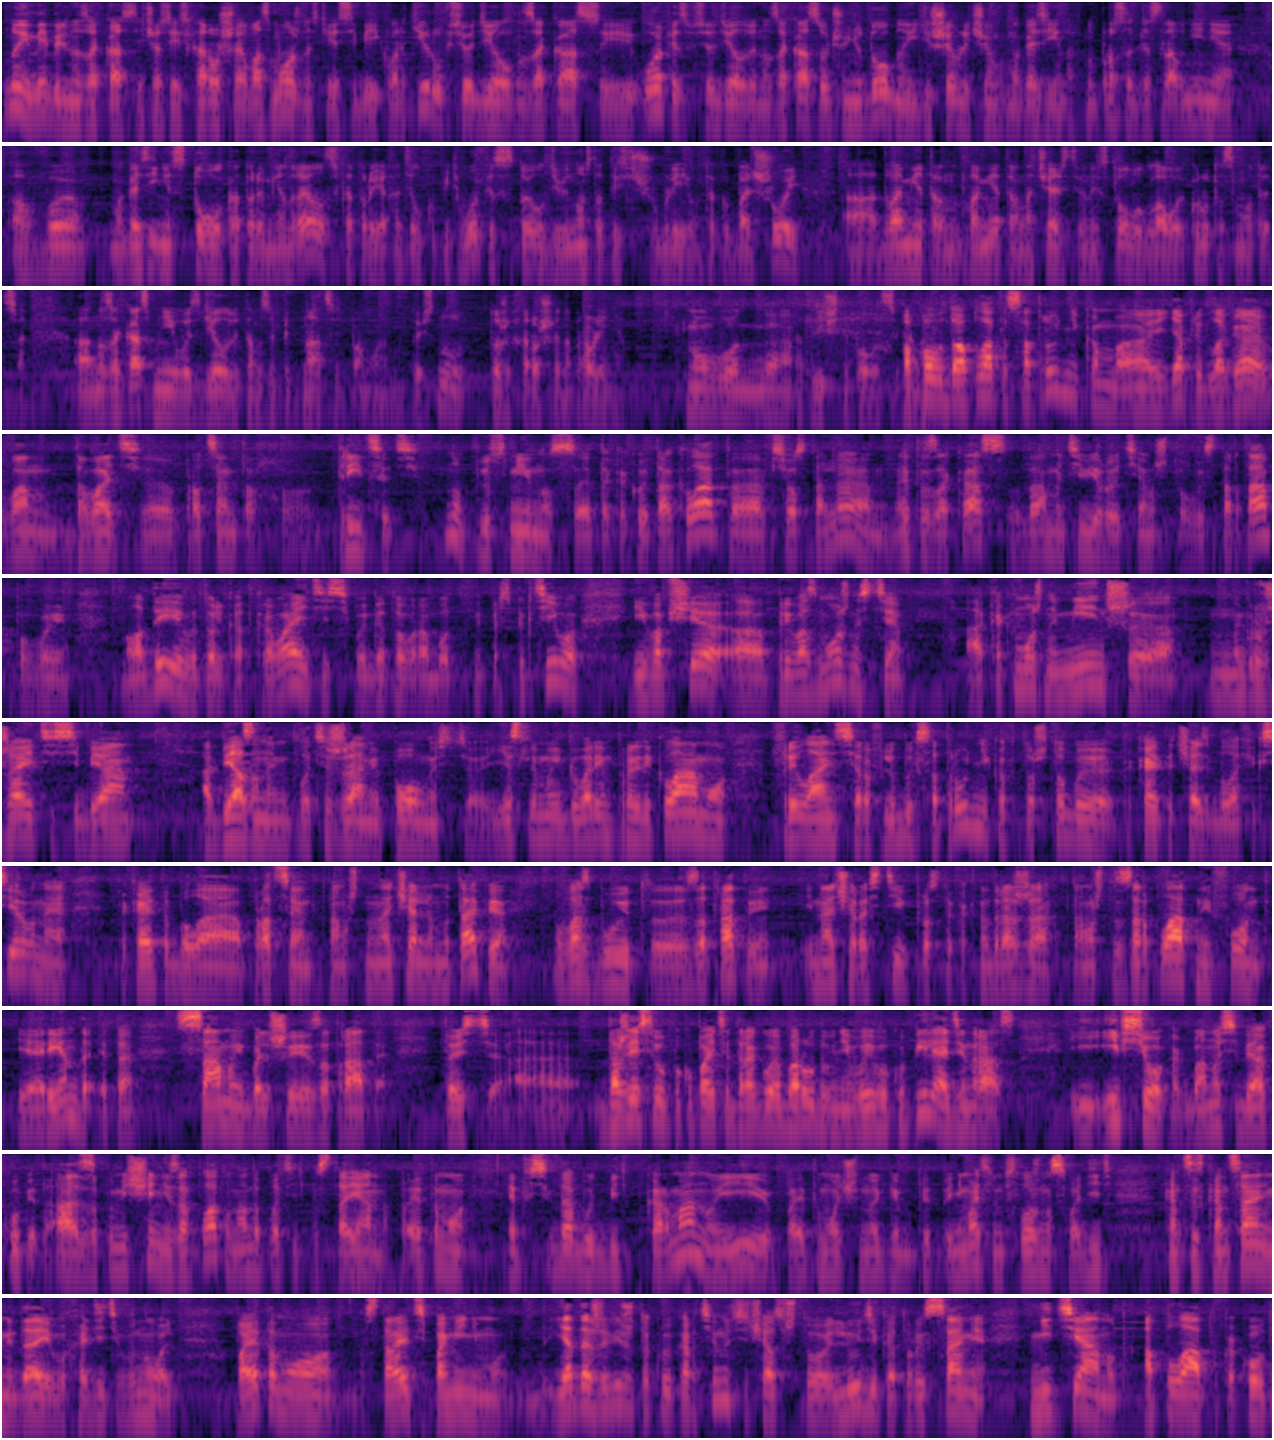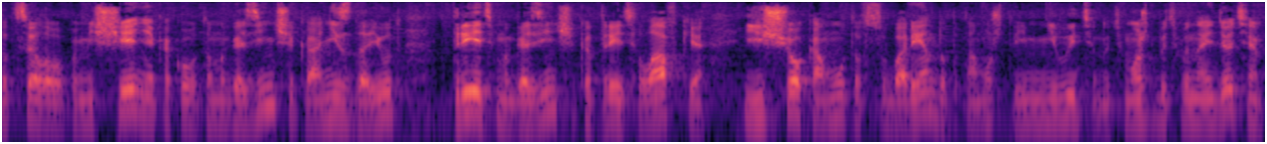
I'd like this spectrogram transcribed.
Ну и мебель на заказ. Сейчас есть хорошая возможность. Я себе и квартиру все делал на заказ, и офис все делали на заказ. Очень удобно и дешевле, чем в магазинах. Ну просто для сравнения, в магазине стол, который мне нравился, который я хотел купить в офис, стоил 90 тысяч рублей. Он такой большой, 2 а, метра на 2 метра, начальственный стол угловой, круто смотрится. А на заказ мне его сделали там за 15, по-моему. То есть, ну, тоже хорошее направление. Ну вот, да. Отличный повод. По поводу оплаты сотрудникам, э, я предлагаю вам давать э, процентов 30, э, ну плюс-минус, это какой-то оклад, а все остальное это заказ, да, мотивируя тем, что вы стартап, вы молодые, вы только открываетесь, вы готовы работать на перспективу, и вообще при возможности как можно меньше нагружайте себя обязанными платежами полностью. Если мы говорим про рекламу, фрилансеров, любых сотрудников, то чтобы какая-то часть была фиксированная, какая-то была процент. Потому что на начальном этапе у вас будут э, затраты иначе расти просто как на дрожжах. Потому что зарплатный фонд и аренда это самые большие затраты. То есть, э, даже если вы покупаете дорогое оборудование, вы его купили один раз, и, и все, как бы оно себя окупит. А за помещение зарплату надо платить постоянно. Поэтому это всегда будет бить по карману, и поэтому очень многим предпринимателям сложно сводить концы с концами, да, и выходить в ноль. Поэтому старайтесь по минимуму. Я даже вижу такую картину сейчас, что люди, которые сами не тянут оплату какого-то целого помещения, какого-то магазинчика, они сдают треть магазинчика, треть лавки еще кому-то в субаренду, потому что им не вытянуть. Может быть, вы найдете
